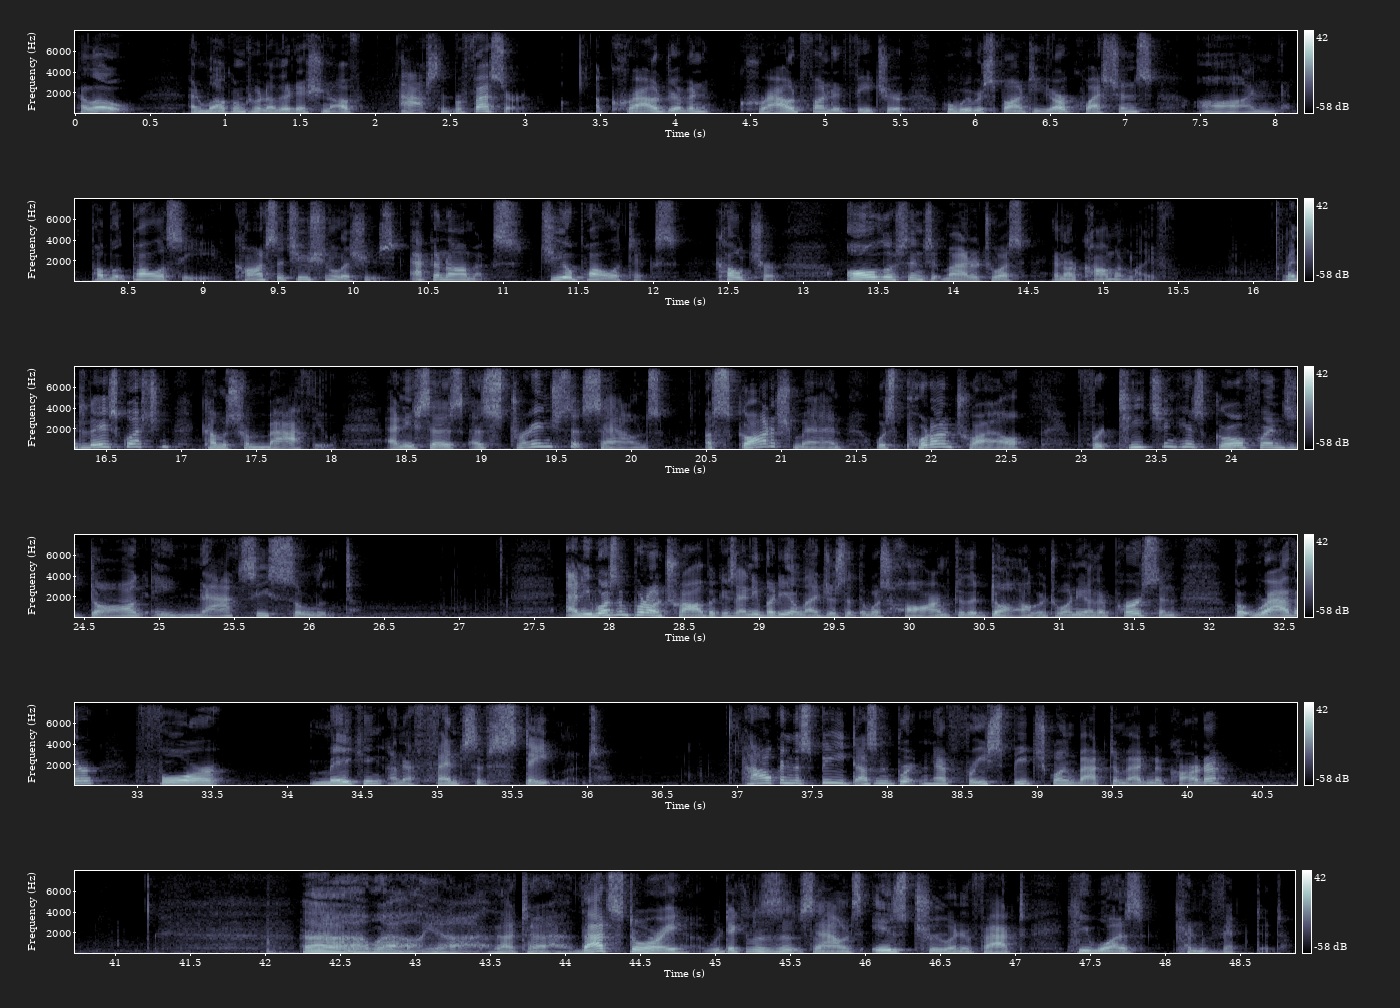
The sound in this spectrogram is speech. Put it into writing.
Hello, and welcome to another edition of Ask the Professor, a crowd driven, crowd funded feature where we respond to your questions on public policy, constitutional issues, economics, geopolitics, culture, all those things that matter to us in our common life. And today's question comes from Matthew, and he says, As strange as it sounds, a Scottish man was put on trial for teaching his girlfriend's dog a Nazi salute. And he wasn't put on trial because anybody alleges that there was harm to the dog or to any other person, but rather for making an offensive statement. How can this be? Doesn't Britain have free speech going back to Magna Carta? Uh, well, yeah, that, uh, that story, ridiculous as it sounds, is true, and in fact, he was convicted.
